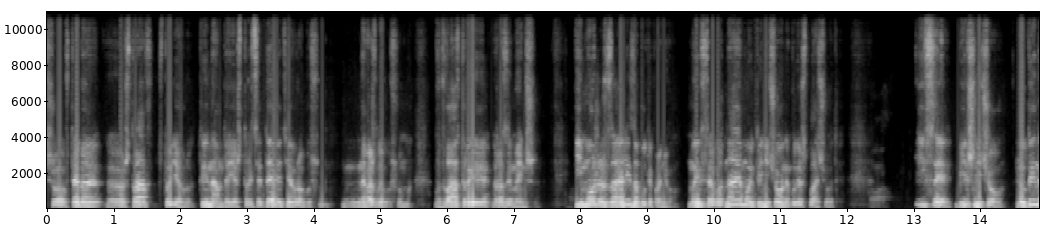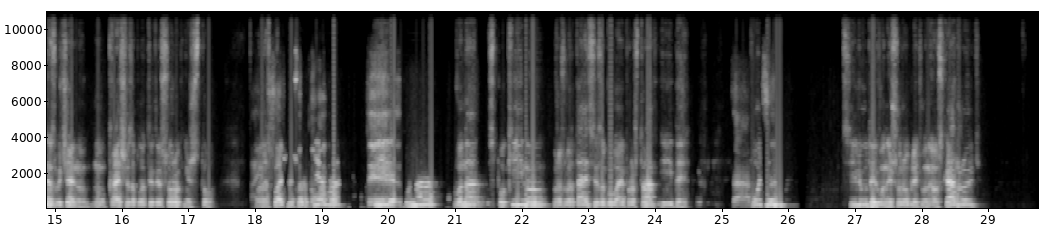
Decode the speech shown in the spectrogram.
що в тебе е, штраф 100 євро. Ти нам даєш 39 євро, або сум- неважливо сума, в 2-3 рази менше. І можеш взагалі забути про нього. Ми все владнаємо, і ти нічого не будеш сплачувати. І все, більш нічого. Людина, звичайно, ну краще заплатити 40, ніж 100. Вона сплачує 40 ну, євро, і вона, вона спокійно розвертається, забуває про штраф і йде. Ну, Потім ці люди, вони що роблять? Вони оскаржують.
